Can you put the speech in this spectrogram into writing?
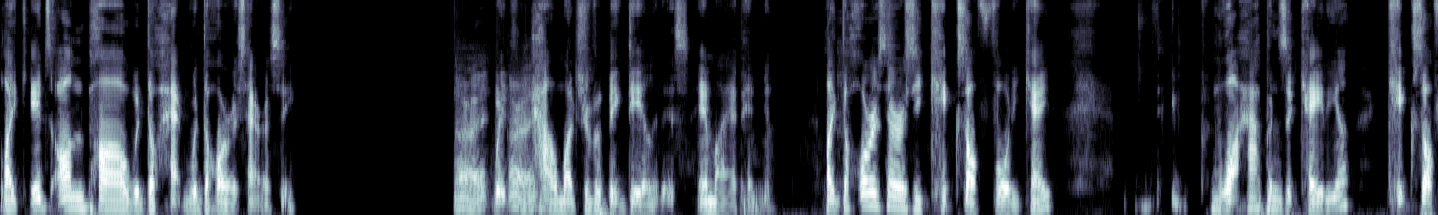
Like it's on par with the he- with the Horus Heresy, All right. with all right. how much of a big deal it is, in my opinion. Like the Horus Heresy kicks off 40k. What happens at Cadia kicks off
